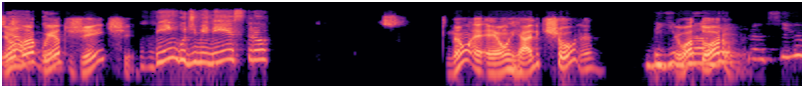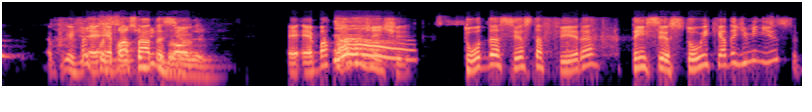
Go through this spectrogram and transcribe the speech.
Eu não Não, aguento, gente. Bingo de ministro. Não, é, é um reality show, né? Big Eu Brother adoro. Brasil. É, porque A gente é- é batata, assim. Brother. É, é batata, gente. Toda sexta-feira tem sextou e queda de ministro.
